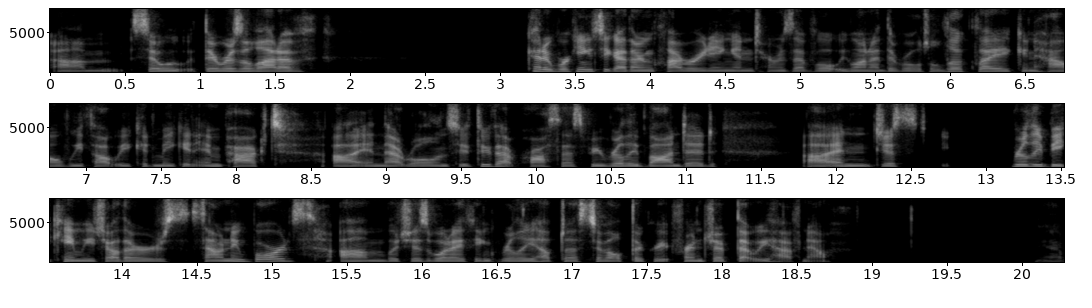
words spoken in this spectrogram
um, so there was a lot of kind of working together and collaborating in terms of what we wanted the role to look like and how we thought we could make an impact uh, in that role. And so through that process we really bonded uh, and just really became each other's sounding boards um, which is what i think really helped us develop the great friendship that we have now Yeah,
